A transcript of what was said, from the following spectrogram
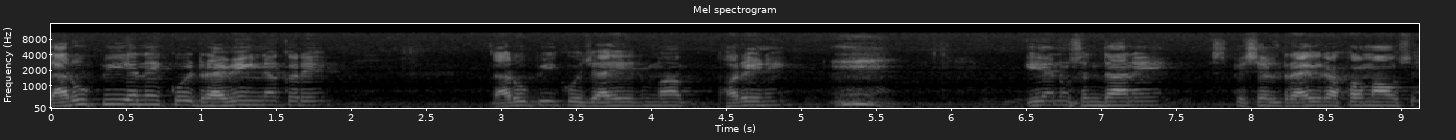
દારૂ પી અને કોઈ ડ્રાઇવિંગ ન કરે, દારૂ પી કોઈ જાહેરમાં ફરે નહીં, એ અનુસંધાને સ્પેશિયલ ડ્રાઈવ રાખવામાં આવશે.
